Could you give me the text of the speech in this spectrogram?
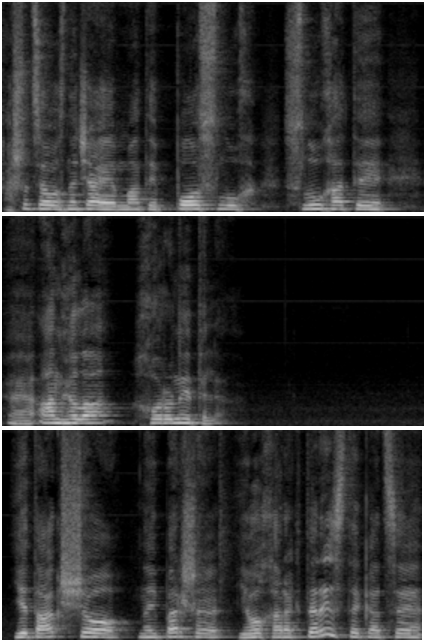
А що це означає мати послух, слухати е, ангела-хоронителя? Є так, що найперше його характеристика це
